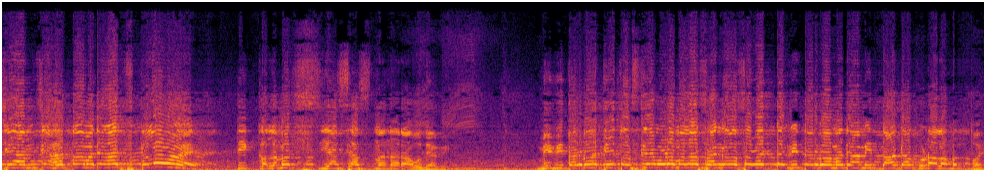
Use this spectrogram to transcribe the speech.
जे आमच्या हातामध्ये आज कलम आहे. ती कलमच या शासनानं राहू द्यावी. मी विदर्भात येत असल्यामुळे मला सांगावं असं वाटतं विदर्भामध्ये आम्ही दादा कुणाला म्हणतोय?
